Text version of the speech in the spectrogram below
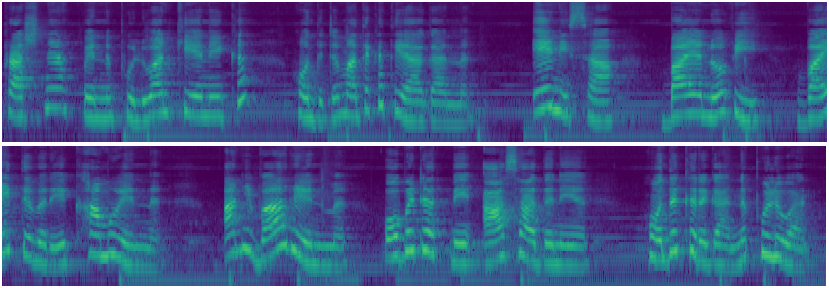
ප්‍රශ්නයක් වෙන්න පුළුවන් කියන එක හොඳට මතක තියාගන්න. ඒ නිසා බය නොවී වෛද්‍යවරයෙක් හමුවෙන්න. අනිවාර්යෙන්ම ඔබටත් මේ ආසාධනය හොඳ කරගන්න පුළුවන්.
